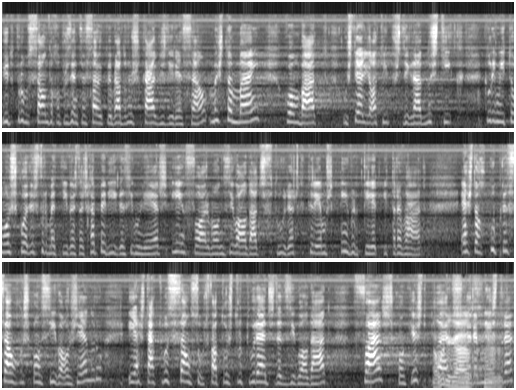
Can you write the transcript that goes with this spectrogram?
e de promoção da representação equilibrada nos cargos de direção, mas também combate os estereótipos designados no STIC, que limitam as escolhas formativas das raparigas e mulheres e informam desigualdades futuras que queremos inverter e travar. Esta recuperação responsiva ao género e esta atuação sobre fatores estruturantes da desigualdade faz com que este plano, Obrigado, Sra. Ministra,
